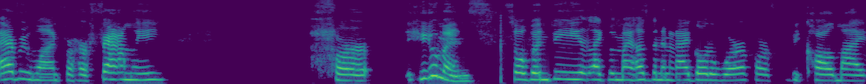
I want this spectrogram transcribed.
everyone for her family for humans. So when we like when my husband and i go to work or we call my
